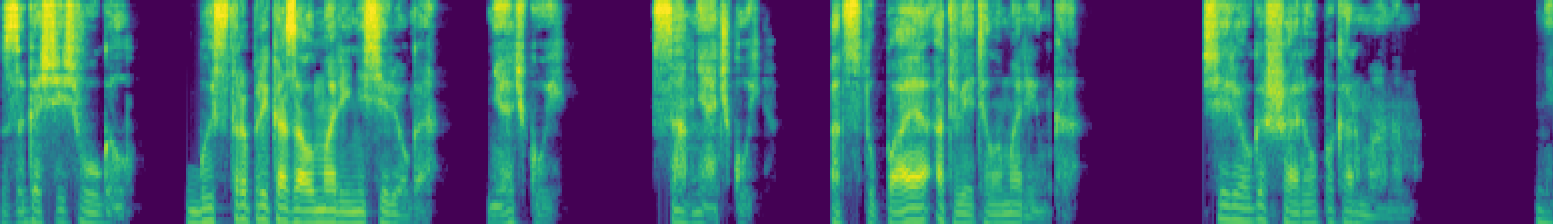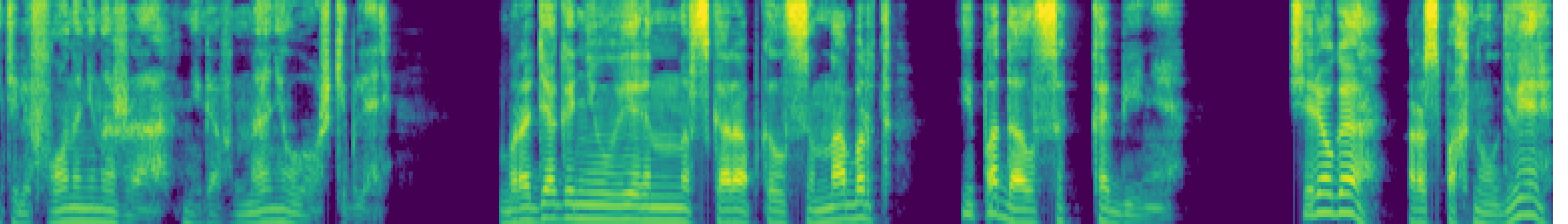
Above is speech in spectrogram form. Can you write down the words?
«Загасись в угол», Быстро приказал Марине Серега. «Не очкуй». «Сам не очкуй», — отступая, ответила Маринка. Серега шарил по карманам. Ни телефона, ни ножа, ни говна, ни ложки, блядь. Бродяга неуверенно вскарабкался на борт и подался к кабине. Серега распахнул дверь,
